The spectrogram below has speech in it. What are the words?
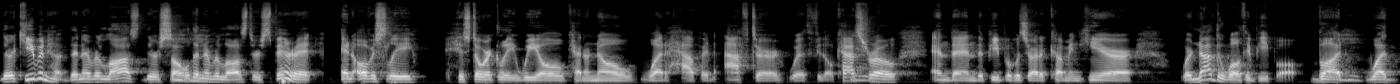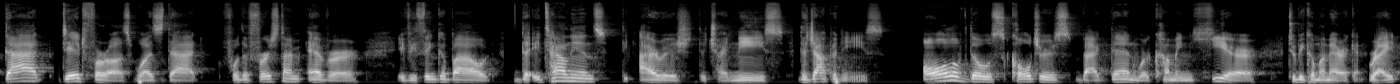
Their Cubanhood. They never lost their soul. Mm-hmm. They never lost their spirit. And obviously, historically, we all kind of know what happened after with Fidel Castro. Mm-hmm. And then the people who started coming here were not the wealthy people. But mm-hmm. what that did for us was that for the first time ever, if you think about the Italians, the Irish, the Chinese, the Japanese, all of those cultures back then were coming here to become American, right?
